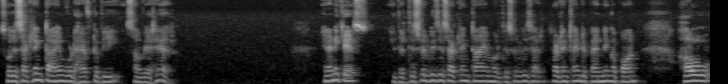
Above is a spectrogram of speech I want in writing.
So the settling time would have to be somewhere here. In any case either this will be the settling time or this will be settling time depending upon how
